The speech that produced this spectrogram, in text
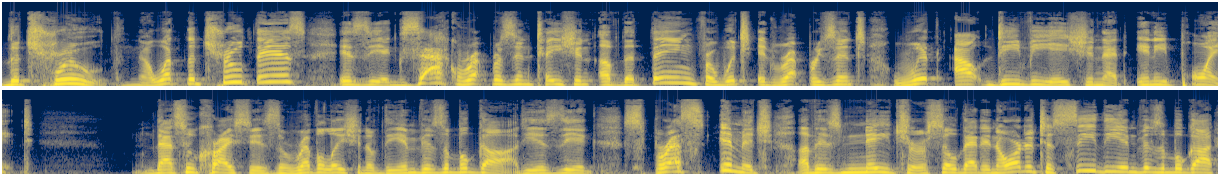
the truth. Now, what the truth is, is the exact representation of the thing for which it represents without deviation at any point. That's who Christ is, the revelation of the invisible God. He is the express image of his nature, so that in order to see the invisible God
